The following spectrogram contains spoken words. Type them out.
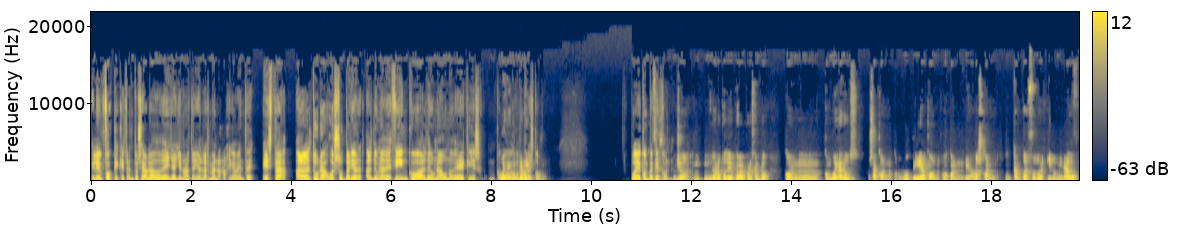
enfoque que tanto se ha hablado de ella, yo no lo he tenido en las manos, lógicamente, ¿está a la altura o es superior al de una de 5, al de una 1 de X? ¿Cómo, lo ves tú? Puede competir con. Yo no lo he podido probar, por ejemplo, con, buena luz, o sea, con, luz día con, o con, digamos, con un campo de fútbol iluminado.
